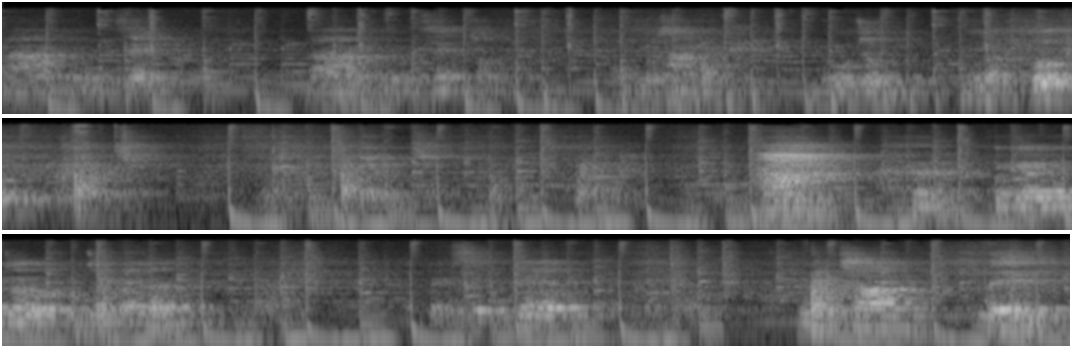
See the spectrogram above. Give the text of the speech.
하나 둘 셋. 하나 둘 셋 정도. 요 상태 요 정도. 해갖고 교차 레이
